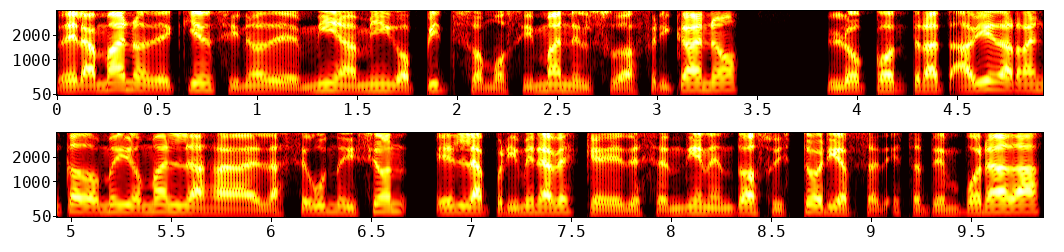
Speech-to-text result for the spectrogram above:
de la mano de quién sino de mi amigo Pizzo Mosimán, el sudafricano. Lo Habían arrancado medio mal la, la, segunda edición, es la primera vez que descendían en toda su historia esta temporada.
